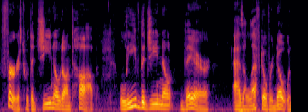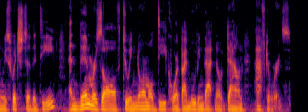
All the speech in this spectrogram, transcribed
first with a G note on top, leave the G note there as a leftover note when we switch to the D, and then resolve to a normal D chord by moving that note down afterwards.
